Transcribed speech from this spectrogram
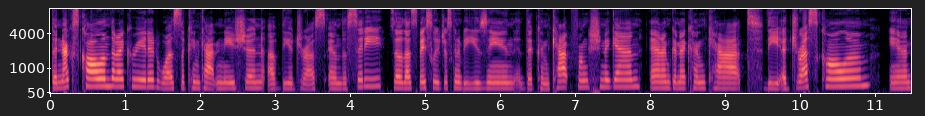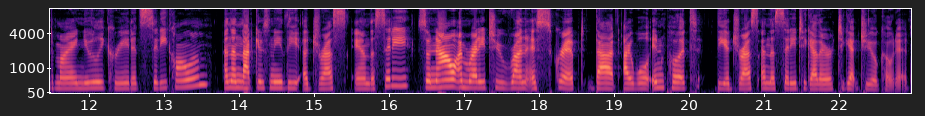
the next column that I created was the concatenation of the address and the city. So that's basically just going to be using the concat function again. And I'm going to concat the address column and my newly created city column. And then that gives me the address and the city. So now I'm ready to run a script that I will input the address and the city together to get geocoded.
